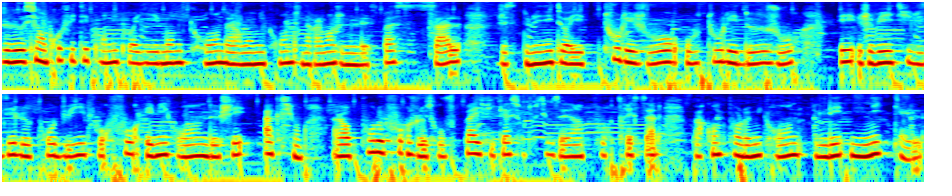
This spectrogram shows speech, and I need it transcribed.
Je vais aussi en profiter pour nettoyer mon micro-ondes. Alors mon micro-ondes, généralement, je ne laisse pas sale. J'essaie de le nettoyer tous les jours ou tous les deux jours. Et je vais utiliser le produit pour four et micro-ondes de chez Action. Alors pour le four, je le trouve pas efficace, surtout si vous avez un four très sale. Par contre, pour le micro-ondes, il est nickel.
